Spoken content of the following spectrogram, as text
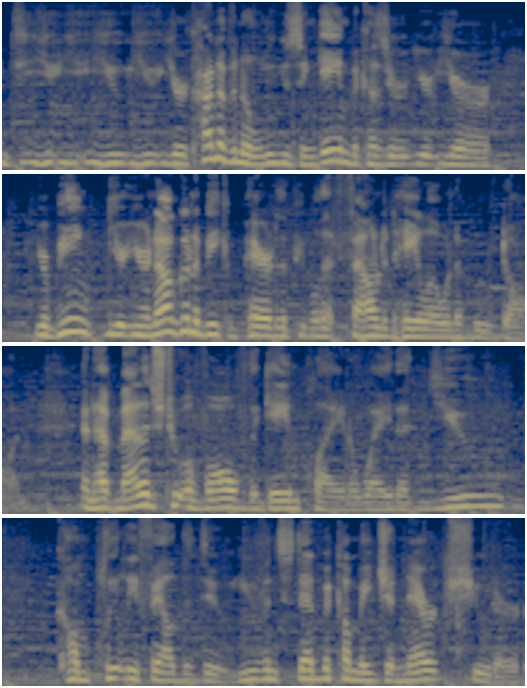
you you you you're kind of in a losing game because you're you're you're you're being you're, you're now going to be compared to the people that founded Halo and have moved on and have managed to evolve the gameplay in a way that you completely failed to do. You've instead become a generic shooter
